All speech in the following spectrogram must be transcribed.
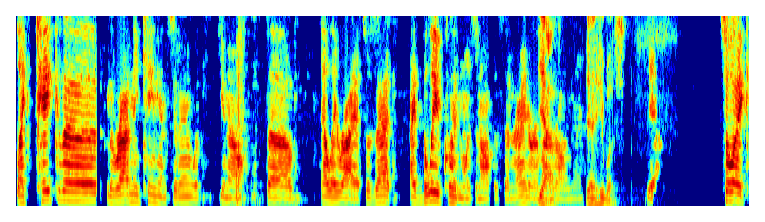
like take the the Rodney King incident with you know the LA riots was that I believe Clinton was in office then right or am Yeah. I wrong there yeah he was Yeah. so like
